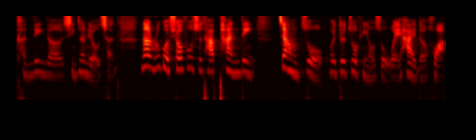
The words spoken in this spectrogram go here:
肯定的行政流程。那如果修复师他判定，这样做会对作品有所危害的话，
